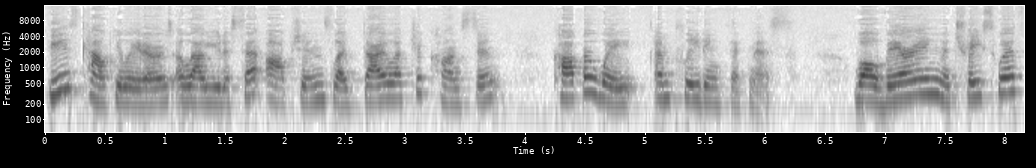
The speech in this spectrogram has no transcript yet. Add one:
These calculators allow you to set options like dielectric constant, copper weight, and plating thickness, while varying the trace width,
